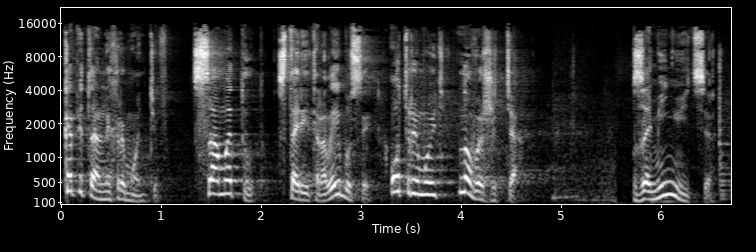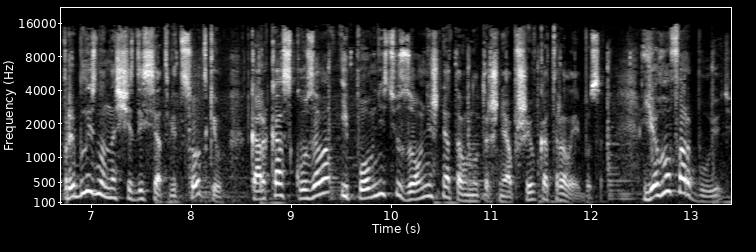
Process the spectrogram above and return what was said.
капітальних ремонтів. Саме тут старі тролейбуси отримують нове життя. Замінюється приблизно на 60% каркас кузова і повністю зовнішня та внутрішня обшивка тролейбуса. Його фарбують.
